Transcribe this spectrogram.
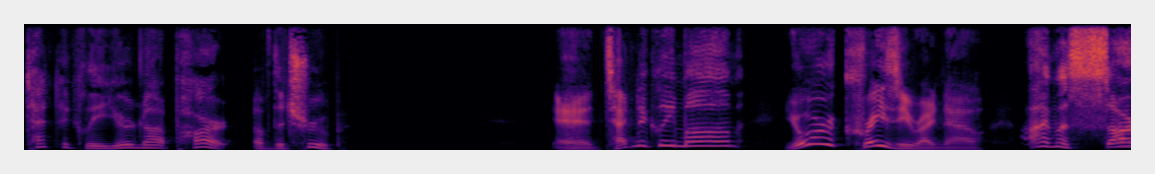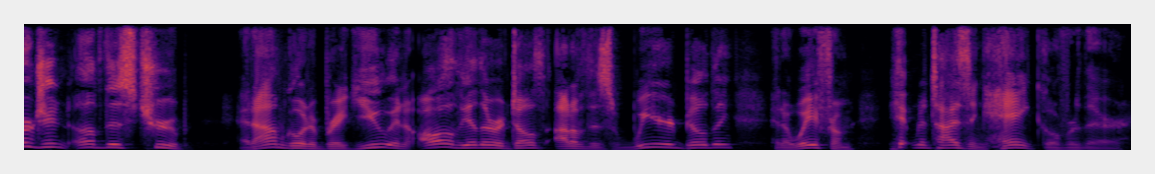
Technically, you're not part of the troop. And technically, Mom, you're crazy right now. I'm a sergeant of this troop, and I'm going to break you and all the other adults out of this weird building and away from hypnotizing Hank over there.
